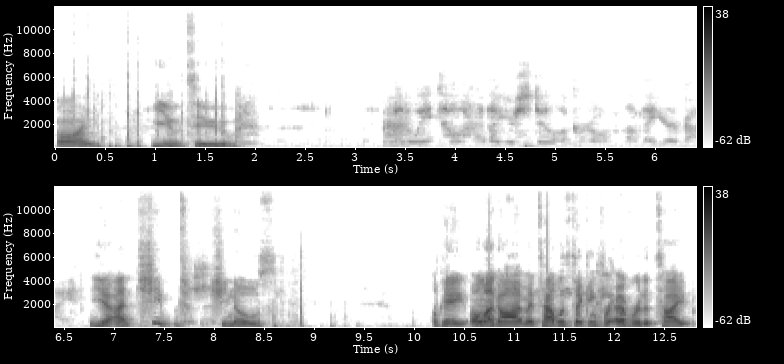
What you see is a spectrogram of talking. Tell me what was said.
on YouTube. Yeah, I, she she knows. Okay, oh my god, my tablet's taking forever to type.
